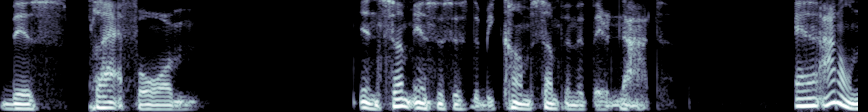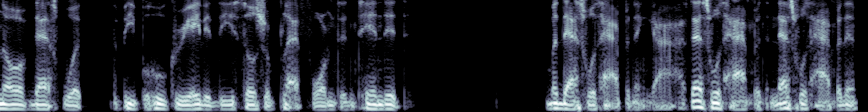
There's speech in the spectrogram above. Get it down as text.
this platform in some instances to become something that they're not. And I don't know if that's what the people who created these social platforms intended. But that's what's happening, guys. That's what's happening. That's what's happening.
